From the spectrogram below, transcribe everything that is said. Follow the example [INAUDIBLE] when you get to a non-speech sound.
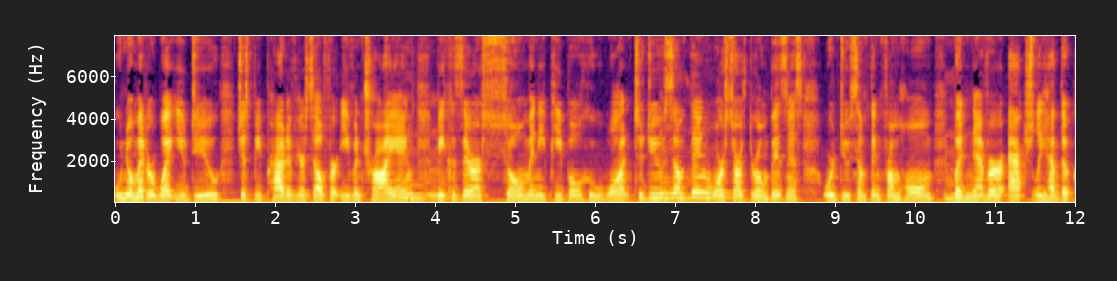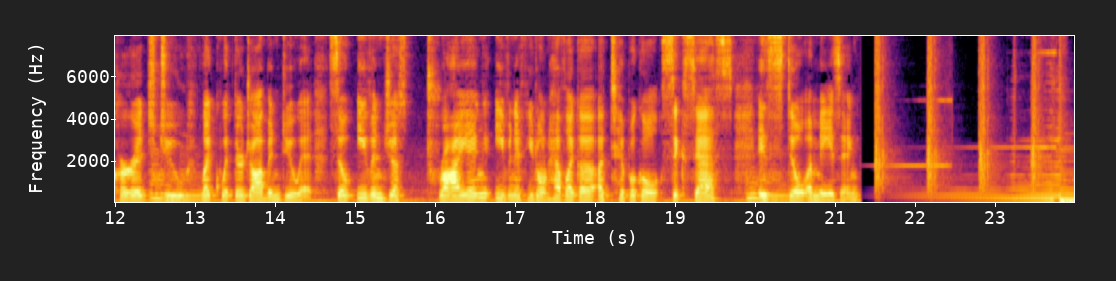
no matter what you do, just be proud of yourself for even trying Mm-hmm. because there are so many people who want to do something or start their own business or do something from home but Mm-hmm. never actually have the courage to like quit their job and do it. So even just trying, even if you don't have like a, a typical success, is still amazing.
